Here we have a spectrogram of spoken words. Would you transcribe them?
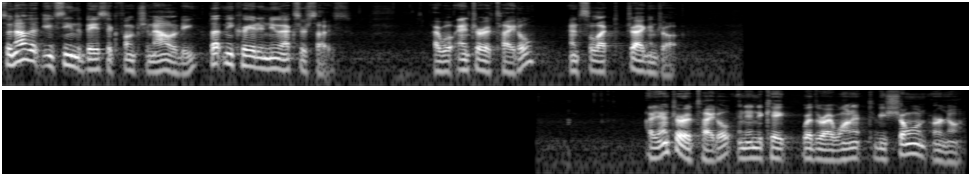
So now that you've seen the basic functionality, let me create a new exercise. I will enter a title and select drag and drop. I enter a title and indicate whether I want it to be shown or not.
